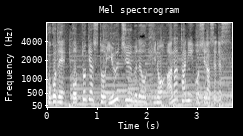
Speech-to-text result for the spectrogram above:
ここでポッドキャスト YouTube でお聞きのあなたにお知らせです。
